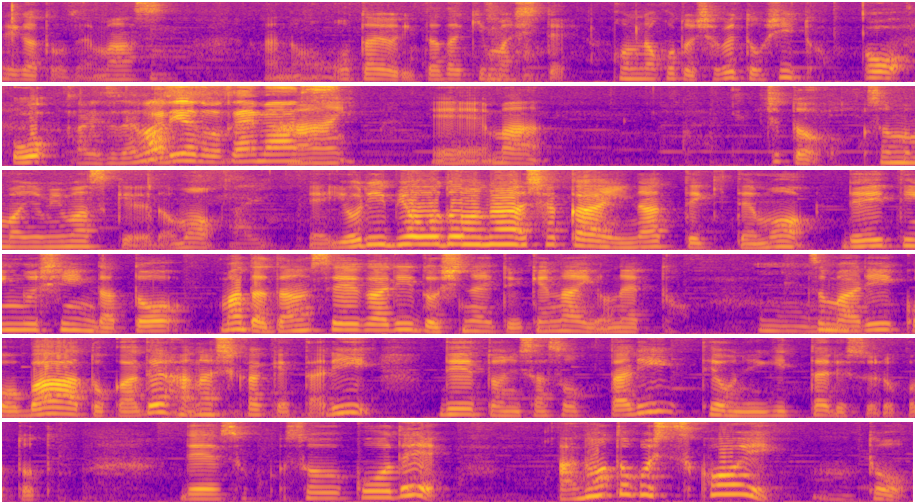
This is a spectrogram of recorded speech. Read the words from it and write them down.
りがとうございます。あの、お便りいただきまして、こんなこと喋ってほしいと。お、お、ありがとうございます。ありがとうございます。はい。えーまあ、ちょっとそのまま読みますけれども、はい。えーより平等な社会になってきても、デーティングシーンだと、まだ男性がリードしないといけないよね、と。うんつまり、こう、バーとかで話しかけたり、デートに誘ったり、手を握ったりすることと。で、そ、そこで、あの男しつこい、と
